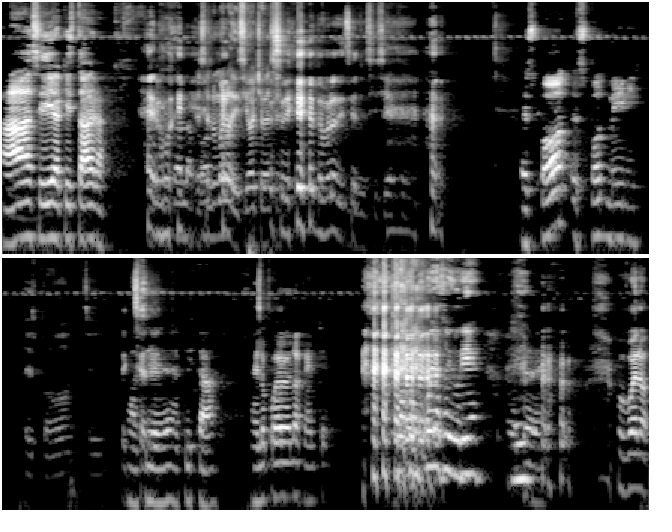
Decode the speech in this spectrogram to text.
Ah, sí, aquí está. Era. El, es el número 18 ese. Sí, el número 18. 17. Spot, Spot Mini. Spot, sí. Así es, aquí está. Ahí lo puede ver la gente. La la sabiduría. bueno,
